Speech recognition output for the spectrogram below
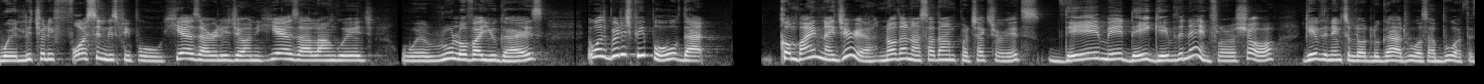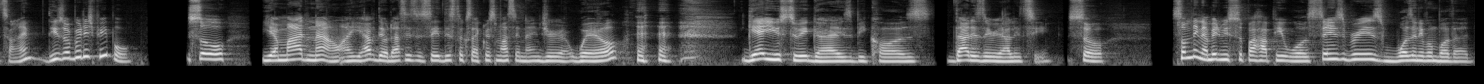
we're literally forcing these people. Here's our religion, here's our language, we'll rule over you guys. It was British people that combined Nigeria, northern and southern protectorates. They made, they gave the name. Flora Shaw gave the name to Lord Lugard, who was Abu at the time. These are British people. So you're mad now, and you have the audacity to say this looks like Christmas in Nigeria. Well, get used to it, guys, because that is the reality. So something that made me super happy was Sainsbury's wasn't even bothered.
